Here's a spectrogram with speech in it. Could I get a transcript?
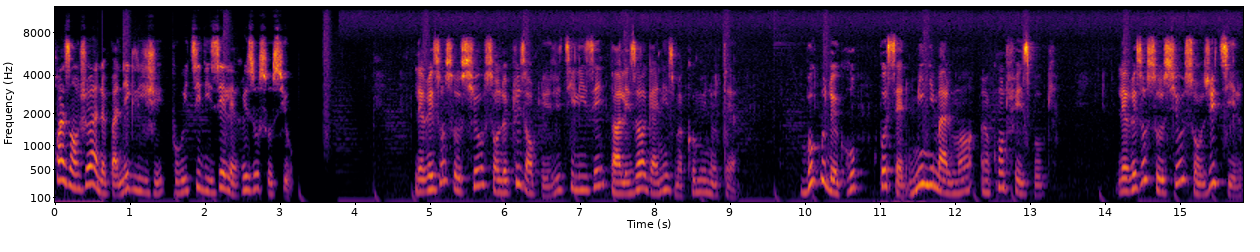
Trois enjeux à ne pas négliger pour utiliser les réseaux sociaux. Les réseaux sociaux sont de plus en plus utilisés par les organismes communautaires. Beaucoup de groupes possèdent minimalement un compte Facebook. Les réseaux sociaux sont utiles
